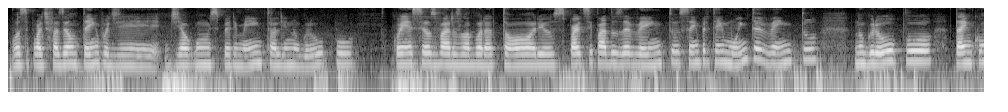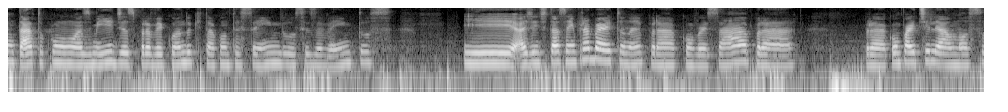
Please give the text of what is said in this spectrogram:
Você pode fazer um tempo de, de algum experimento ali no grupo, conhecer os vários laboratórios, participar dos eventos. Sempre tem muito evento no grupo, tá em contato com as mídias para ver quando que está acontecendo esses eventos. E a gente está sempre aberto, né, para conversar, para para compartilhar o nosso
